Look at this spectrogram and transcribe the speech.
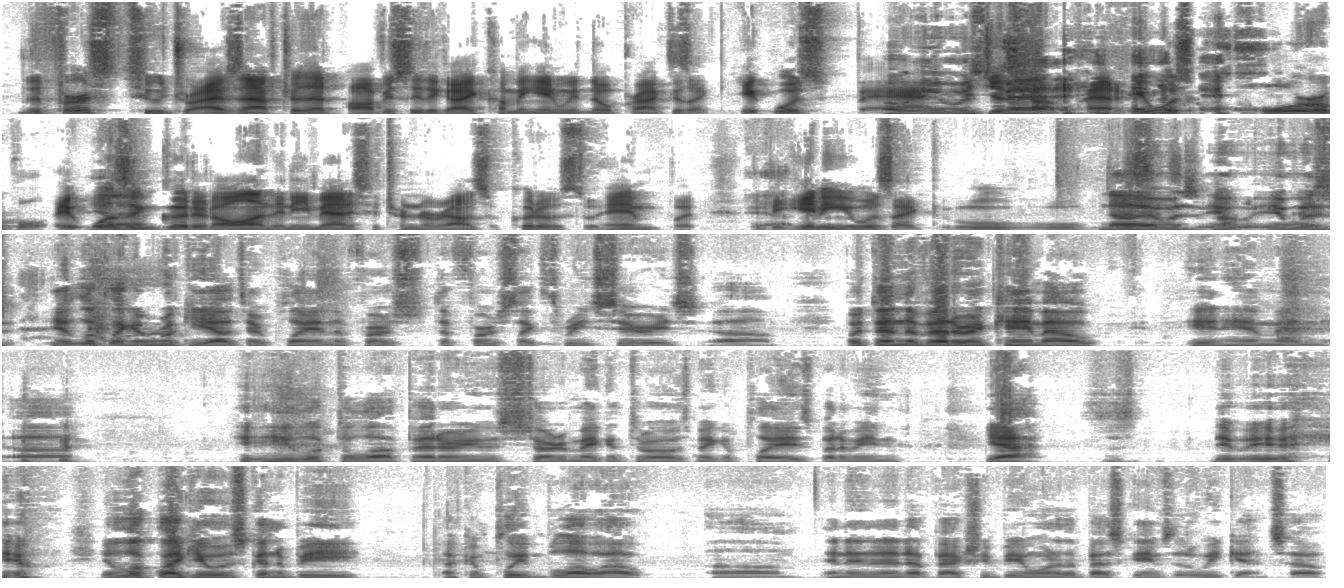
the first two drives after that, obviously the guy coming in with no practice, like it was bad. Oh, it was just bad. got better. It was horrible. It Yeah. wasn't good at all. And then he managed to turn it around. So kudos to him. But the Yeah. beginning, it was like, ooh, ooh No, it was it, it was it looked like a rookie out there playing the first the first like three series, um, but then the veteran came out in him and uh, he, he looked a lot better. He was started making throws, making plays. But I mean, yeah, it it, it, looked like it was going to be a complete blowout, um, and it ended up actually being one of the best games of the weekend. So.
